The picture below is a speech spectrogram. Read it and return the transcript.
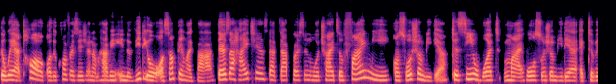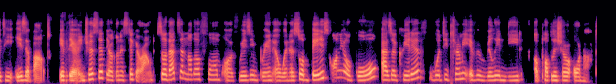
the way I talk or the conversation I'm having having in the video or something like that, there's a high chance that that person will try to find me on social media to see what my whole social media activity is about. If they're interested, they're going to stick around. So that's another form of raising brand awareness. So based on your goal as a creative would determine if you really need a publisher or not.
